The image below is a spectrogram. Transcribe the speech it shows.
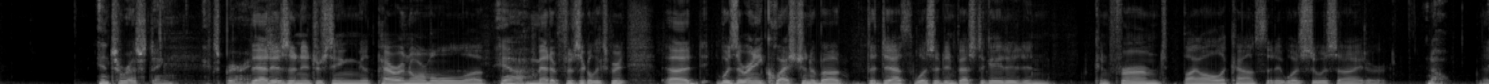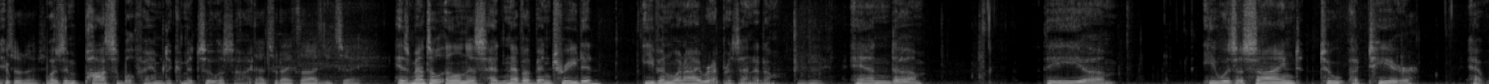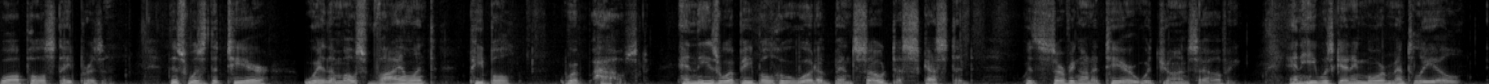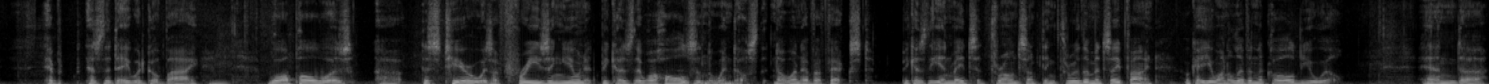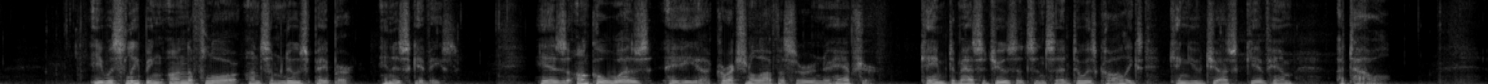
interesting experience. That is an interesting uh, paranormal, uh, Yeah. metaphysical experience. Uh, was there any question about the death? Was it investigated and confirmed by all accounts that it was suicide, or no. That's it was impossible for him to commit suicide. that's what I thought you'd say? His mental illness had never been treated, even when I represented him. And um, the um, he was assigned to a tier at Walpole State Prison. This was the tier where the most violent people were housed. And these were people who would have been so disgusted with serving on a tier with John Salvi. And he was getting more mentally ill as the day would go by. Walpole was, uh, this tier was a freezing unit because there were holes in the windows that no one ever fixed because the inmates had thrown something through them and say, fine, okay, you want to live in the cold? You will. And uh, he was sleeping on the floor on some newspaper in his skivvies. His uncle was a uh, correctional officer in New Hampshire, came to Massachusetts and said to his colleagues, Can you just give him a towel?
